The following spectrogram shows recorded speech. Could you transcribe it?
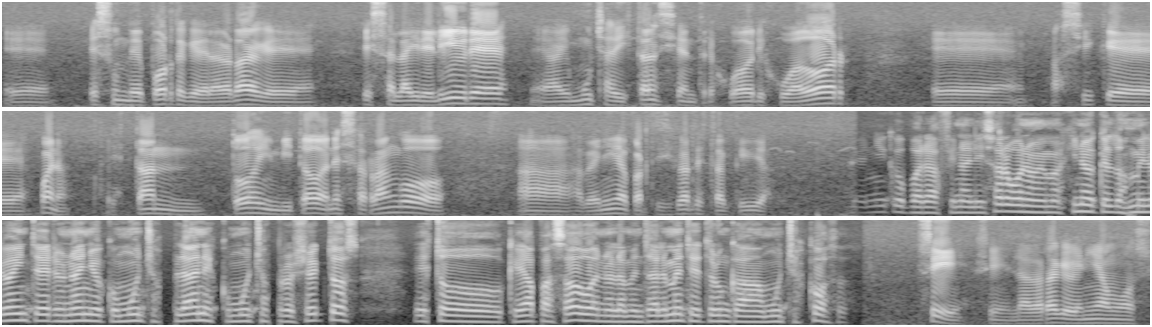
es un deporte que la verdad que es al aire libre, hay mucha distancia entre jugador y jugador, eh, así que bueno, están todos invitados en ese rango a venir a participar de esta actividad. Nico, para finalizar, bueno, me imagino que el 2020 era un año con muchos planes, con muchos proyectos. Esto que ha pasado, bueno, lamentablemente trunca muchas cosas. Sí, sí, la verdad que veníamos,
